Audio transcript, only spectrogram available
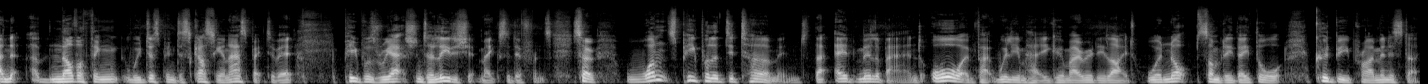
And another thing we've just been discussing, an aspect of it, people's reaction to leadership makes a difference. So once people are determined that Ed Miliband, or in fact William Hague, whom I really liked, were not somebody they thought could be prime minister,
